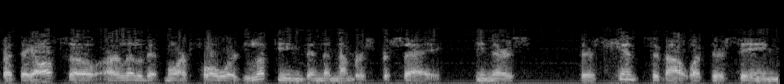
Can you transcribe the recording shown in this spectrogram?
but they also are a little bit more forward-looking than the numbers per se. I mean, there's there's hints about what they're seeing,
